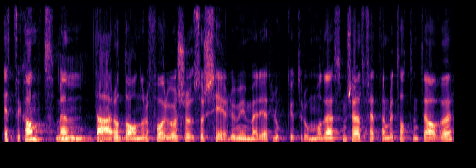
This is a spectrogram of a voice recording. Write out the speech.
etterkant. Men mm. der og da når det foregår, så, så, skjer det mye mer i et lukket rom. Og det som skjer er at Fetteren blir tatt inn til avhør,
